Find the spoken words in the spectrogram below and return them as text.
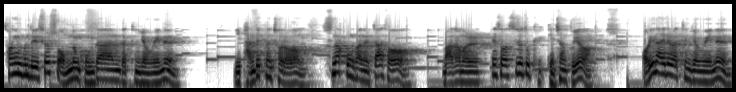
성인분들이 쓸 수 없는 공간 같은 경우에는 이 반대편처럼 수납 공간을 짜서 마감을 해서 쓰셔도 괜- 괜찮고요. 어린아이들 같은 경우에는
